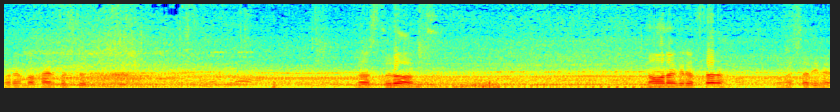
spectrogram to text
Барем бахайр кочтук. Ресторант. Нона грифта, он шариме.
